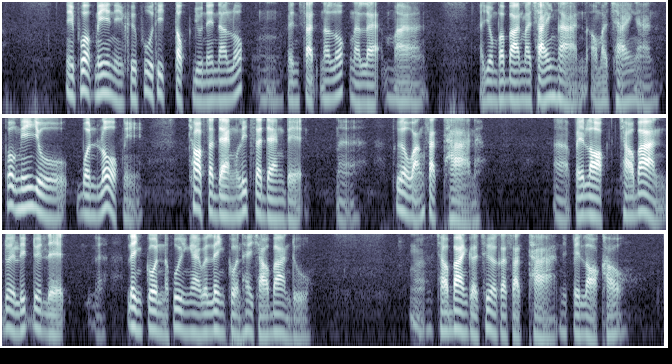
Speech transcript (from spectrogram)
นี่พวกนี้นี่คือผู้ที่ตกอยู่ในนรก เป็นสัตว์นรกนั่นแหละมายมพบาลมาใช้งานเอามาใช้งาน พวกนี้อยู่บนโลกนี่ ชอบแสดงฤทธิ์แสดงเดชนะเพื่อหวังศรัทธานะไปหลอกชาวบ้านด้วยฤทธิ์ด้วยเดชเล่นกลนะพูดง่ายว่าเล่นกลให้ชาวบ้านดูชาวบ้านก็เชื่อกับศรัทธานี่ไปหลอกเขา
